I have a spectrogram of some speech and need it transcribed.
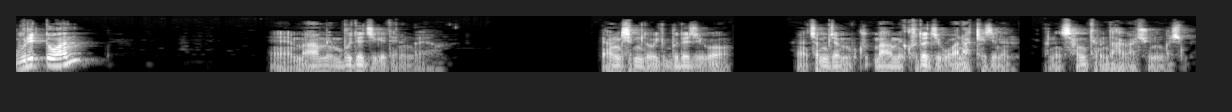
우리 또한 예, 마음이 무뎌지게 되는 거예요. 양심도 이렇게 무뎌지고 어, 점점 마음이 굳어지고 완악해지는 그런 상태로 있는 것입니다.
